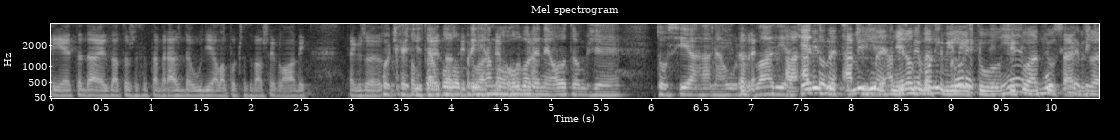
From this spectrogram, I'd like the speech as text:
je teda aj za to, že sa tá vražda udiala počas vašej vlády. Takže Počkajte, tam bolo priamo hovorené o tom, že to siaha na úrad Dobre, vlády a tieto aby sme, veci. Aby sme nerozvetvili tú situáciu tak, že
